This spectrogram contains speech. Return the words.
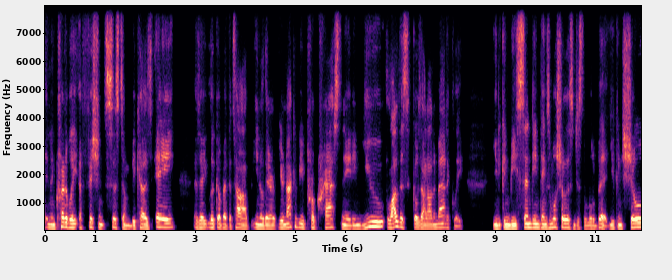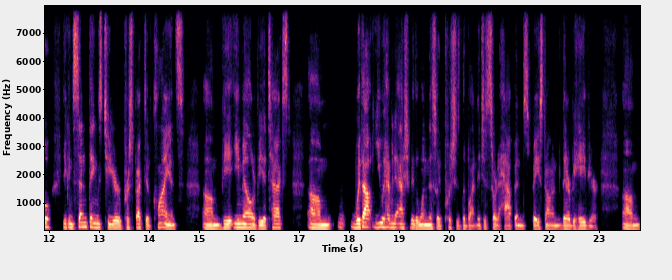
an incredibly efficient system because a as I look up at the top, you know, there you're not going to be procrastinating. You a lot of this goes out automatically you can be sending things and we'll show this in just a little bit you can show you can send things to your prospective clients um, via email or via text um, without you having to actually be the one necessarily pushes the button it just sort of happens based on their behavior um,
